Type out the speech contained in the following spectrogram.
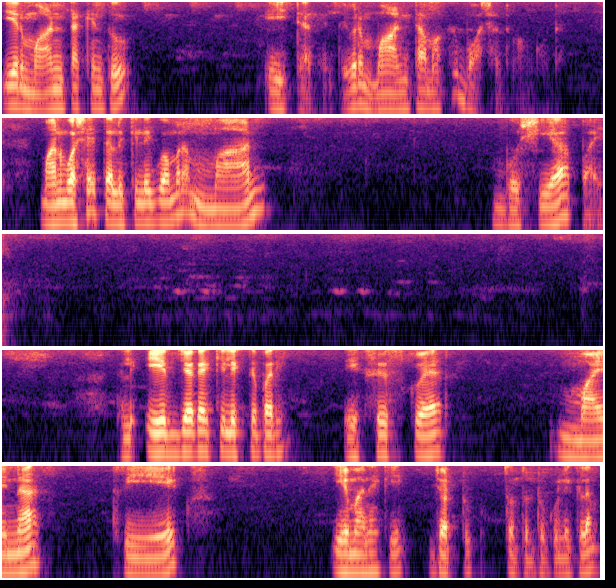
এর মানটা কিন্তু এইটা কিন্তু। এবার মানটা আমাকে বসাতে অঙ্কটা। মান বসাই, তাহলে কী লিখব আমরা? মান বসিয়া পাই। তাহলে এর জায়গায় কি লিখতে পারি? X square minus three x এ মানে কি? যতটুকু, ততটুকু লিখলাম।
